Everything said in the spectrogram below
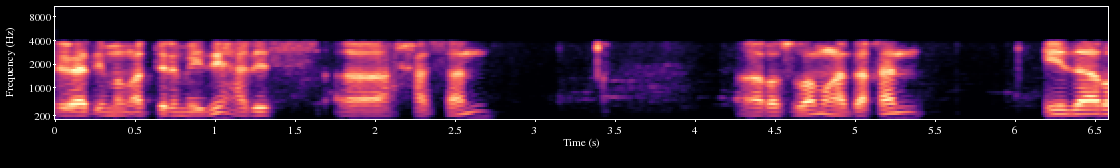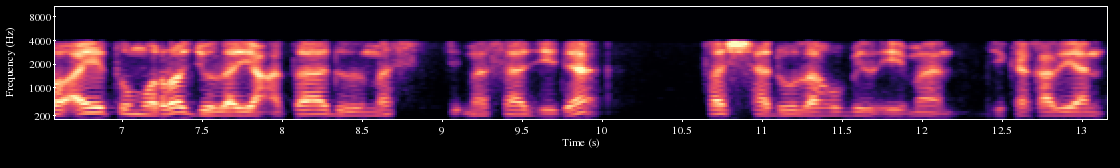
riwayat Imam At-Tirmidzi hadis uh, Hasan uh, Rasulullah mengatakan idza ra'aitumur rajula ya'tadul masajida lahu bil iman. Jika kalian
